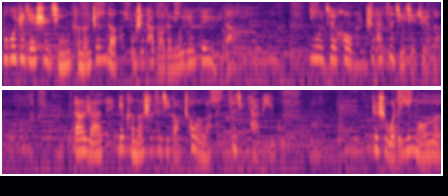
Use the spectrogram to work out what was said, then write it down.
不过这件事情可能真的不是他搞的流言蜚语的，因为最后是他自己解决的。当然，也可能是自己搞臭了，自己擦屁股。这是我的阴谋论。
